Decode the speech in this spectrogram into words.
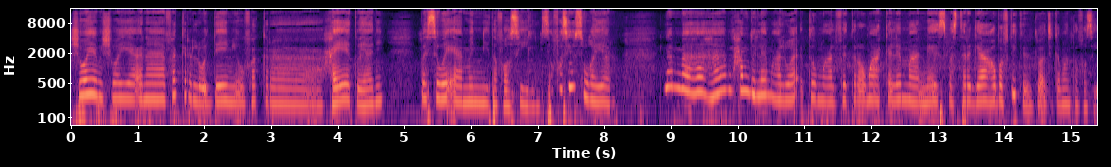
شوية بشوية أنا فاكرة اللي قدامي وفاكرة حياته يعني بس واقع مني تفاصيل تفاصيل صغيرة. لما ها ها الحمد لله مع الوقت ومع الفترة ومع الكلام مع الناس بسترجعها وبفتكر دلوقتي كمان تفاصيل.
